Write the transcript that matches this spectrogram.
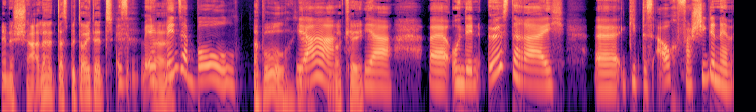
Eine Schale, das bedeutet Es äh, means a bowl. a bowl. Ja, Okay. ja. Äh, und in Österreich äh, gibt es auch verschiedene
